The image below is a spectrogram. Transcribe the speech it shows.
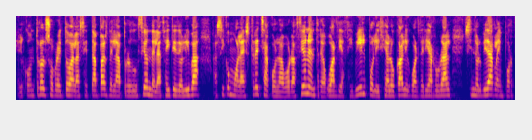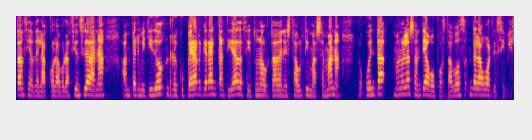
el control sobre todas las etapas de la producción del aceite de oliva, así como la estrecha colaboración entre Guardia Civil, Policía Local y Guardería Rural, sin olvidar la importancia de la colaboración ciudadana, han permitido recuperar gran cantidad de aceituna hurtada en esta última semana. Lo cuenta Manuela Santiago, portavoz de la Guardia Civil.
